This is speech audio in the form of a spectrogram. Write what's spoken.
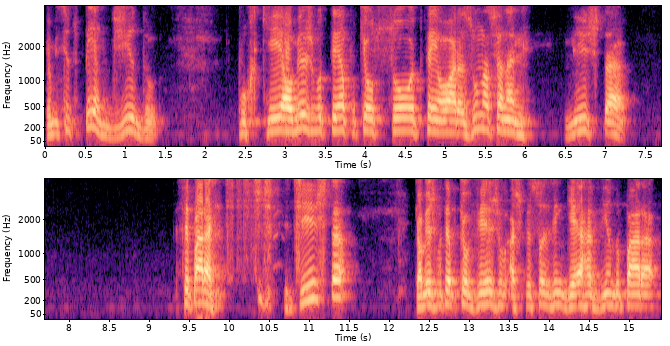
eu me sinto perdido, porque ao mesmo tempo que eu sou, tem horas, um nacionalista separatista, que ao mesmo tempo que eu vejo as pessoas em guerra vindo para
